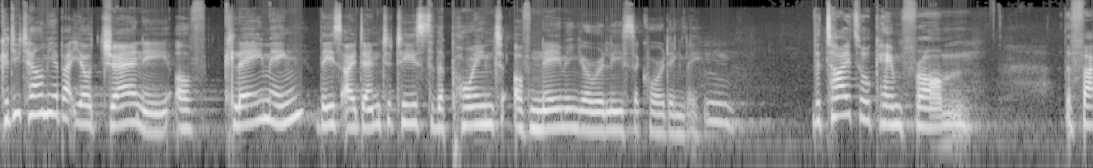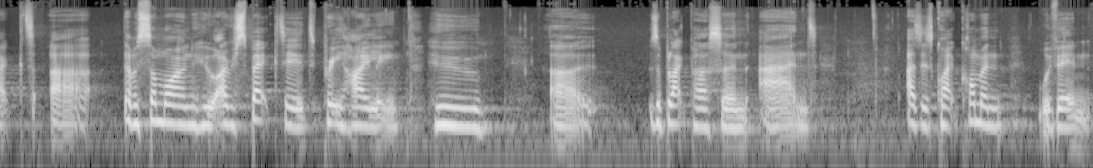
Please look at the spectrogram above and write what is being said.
could you tell me about your journey of claiming these identities to the point of naming your release accordingly? The title came from the fact uh, there was someone who I respected pretty highly who uh, was a black person, and as is quite common within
